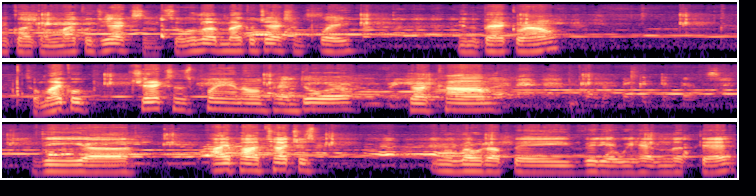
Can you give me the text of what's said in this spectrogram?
Look like a Michael Jackson. So we'll let Michael Jackson play in the background. So Michael Jackson's playing on Pandora.com the uh, iPod touches will load up a video we haven't looked at.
